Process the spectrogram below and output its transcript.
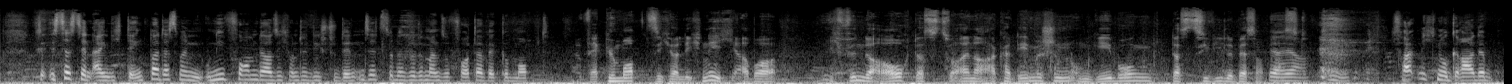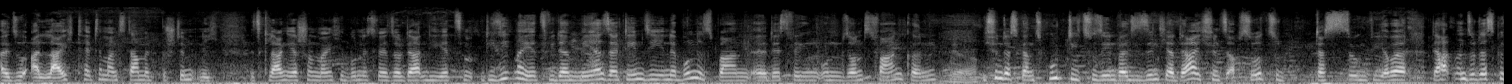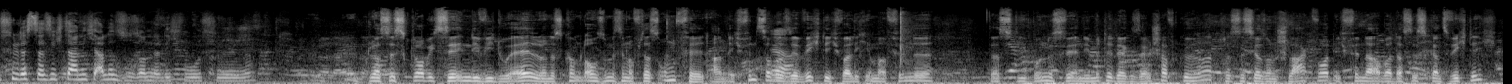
Ist das denn eigentlich denkbar, dass man in Uniform da sich unter die Studenten setzt oder würde man sofort da weggemobbt? Weggemobbt sicherlich nicht, aber ich finde auch, dass zu einer akademischen Umgebung das Zivile besser passt. Ja, ja. Mhm. Ich frage mich nur gerade, also leicht hätte man es damit bestimmt nicht. Es klagen ja schon manche Bundeswehrsoldaten, die jetzt, die sieht man jetzt wieder mehr, seitdem sie in der Bundesbahn äh, deswegen umsonst fahren können. Ja. Ich finde das ganz gut, die zu sehen, weil sie sind ja da. Ich finde es absurd, zu, dass irgendwie, aber da hat man so das Gefühl, dass da sich da nicht alle so sonderlich wohlfühlen. Ne? Das ist, glaube ich, sehr individuell und es kommt auch so ein bisschen auf das Umfeld an. Ich finde es aber Ja. sehr wichtig, weil ich immer finde, dass die Bundeswehr in die Mitte der Gesellschaft gehört. Das ist ja so ein Schlagwort. Ich finde aber, das ist ganz wichtig.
